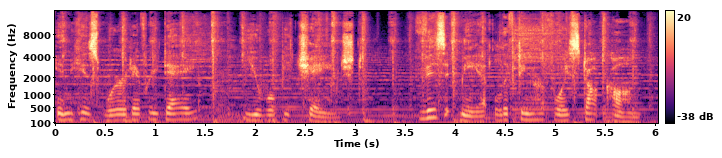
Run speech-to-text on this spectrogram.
in His Word every day, you will be changed. Visit me at liftinghervoice.com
